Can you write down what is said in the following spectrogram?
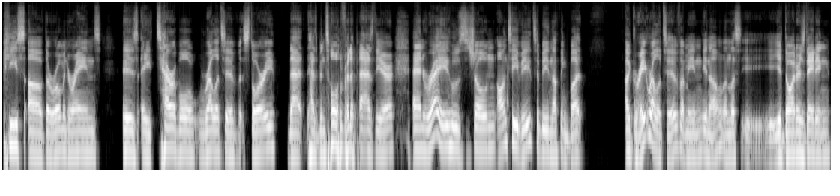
piece of the Roman Reigns is a terrible relative story that has been told for the past year. And Ray, who's shown on TV to be nothing but a great relative. I mean, you know, unless y- your daughter's dating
